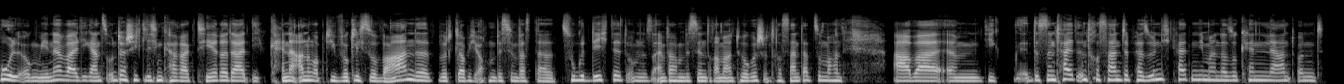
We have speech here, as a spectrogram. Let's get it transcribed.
cool irgendwie, ne? Weil die ganz unterschiedlichen Charaktere da, die, keine Ahnung, ob die wirklich so waren. Da wird, glaube ich, auch ein bisschen was dazu gedichtet, um das einfach ein bisschen dramaturgisch interessanter zu machen. Aber ähm, die, das sind halt interessante Persönlichkeiten, die man da so kennenlernt. Und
